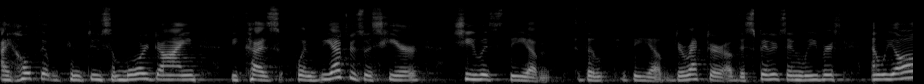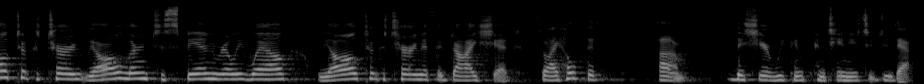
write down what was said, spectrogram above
I hope that we can do some more dyeing because when Beatrice was here, she was the, um, the, the uh, director of the Spinners and Weavers, and we all took a turn. We all learned to spin really well. We all took a turn at the dye shed. So I hope that um, this year we can continue to do that.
